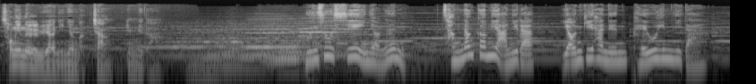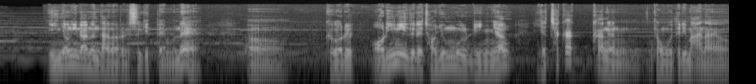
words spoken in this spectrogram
성인을 위한 인형극장입니다. 문수호 씨의 인형은 장난감이 아니라 연기하는 배우입니다. 인형이라는 단어를 쓰기 때문에 어 그거를 어린이들의 전유물인 양 이게 착각하는 경우들이 많아요.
